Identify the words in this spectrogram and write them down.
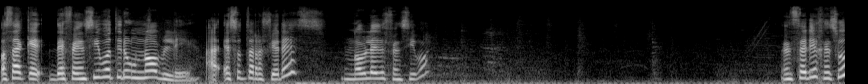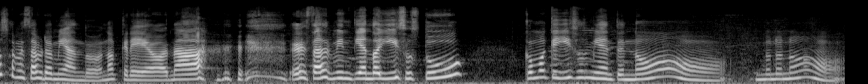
O sea, que defensivo tira un noble. ¿A eso te refieres? ¿Un noble defensivo? ¿En serio Jesús o me estás bromeando? No creo, no. ¿Estás mintiendo Jesus tú? ¿Cómo que Jesus miente? No. No, no, no.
